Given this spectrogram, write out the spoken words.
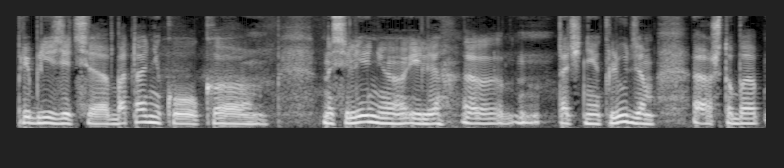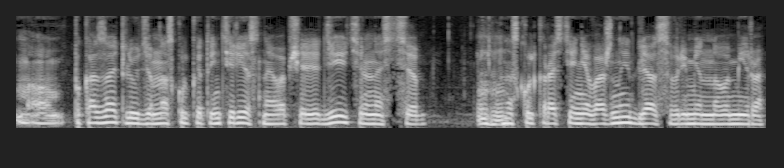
приблизить э, ботанику к населению или, э, точнее, к людям, э, чтобы показать людям, насколько это интересная вообще деятельность, угу. насколько растения важны для современного мира.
